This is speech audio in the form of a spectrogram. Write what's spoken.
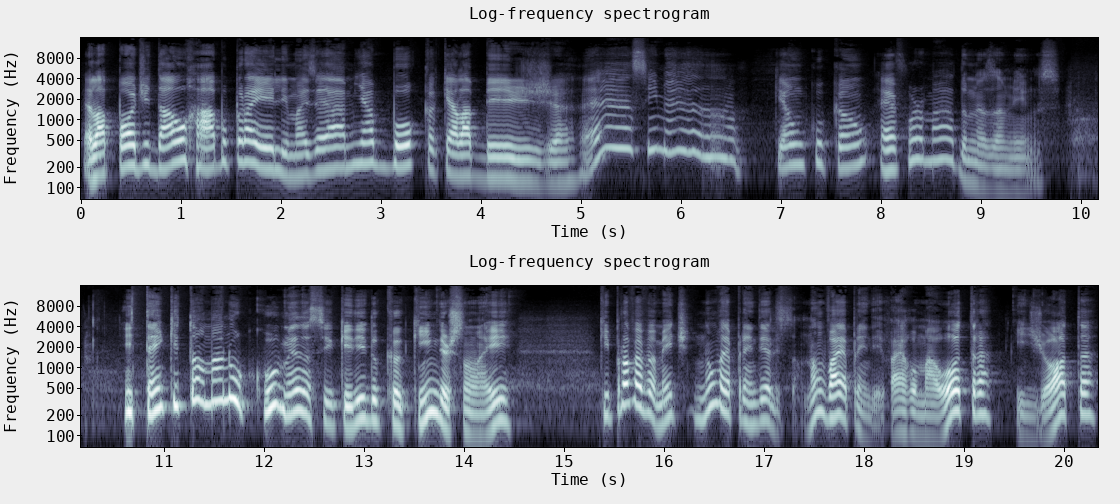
Ela pode dar o rabo para ele, mas é a minha boca que ela beija. É assim mesmo. Que é um cucão é formado, meus amigos. E tem que tomar no cu mesmo esse querido Kinderson aí, que provavelmente não vai aprender a lição. Não vai aprender. Vai arrumar outra, idiota.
